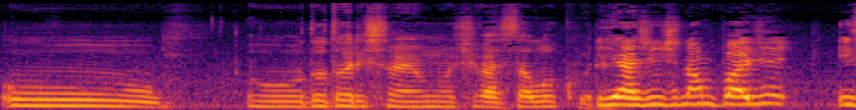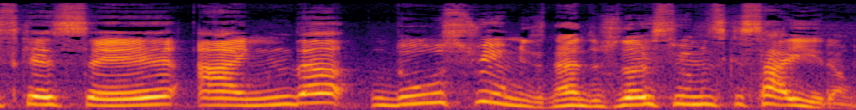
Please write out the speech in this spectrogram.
o, o Doutor Estranho no Multiverso da Loucura. E a gente não pode esquecer ainda dos filmes, né? Dos dois filmes que saíram.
